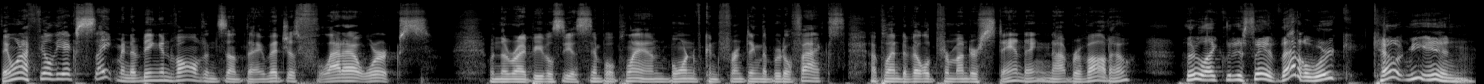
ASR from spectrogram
They want to feel the excitement of being involved in something that just flat out works. When the right people see a simple plan born of confronting the brutal facts, a plan developed from understanding, not bravado, they're likely to say, That'll work. Count me in.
